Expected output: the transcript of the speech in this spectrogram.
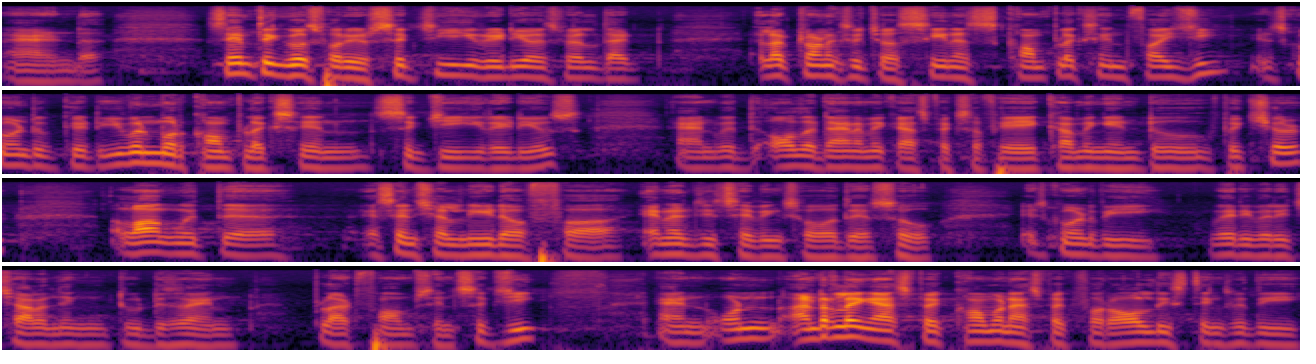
And uh, same thing goes for your 6G radio as well. That electronics which are seen as complex in 5G, it's going to get even more complex in 6G radios. And with all the dynamic aspects of AI coming into picture, along with the essential need of uh, energy savings over there. So it's going to be very, very challenging to design platforms in 6G. And one underlying aspect, common aspect for all these things with the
